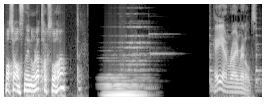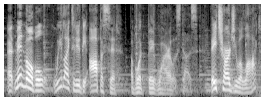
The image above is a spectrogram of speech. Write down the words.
Mads Johansen i Nordnett, takk skal du ha. Hey, I'm Ryan Reynolds. At Mint Mobile, we like to do the opposite of what Big Wireless does. They charge you a lot,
